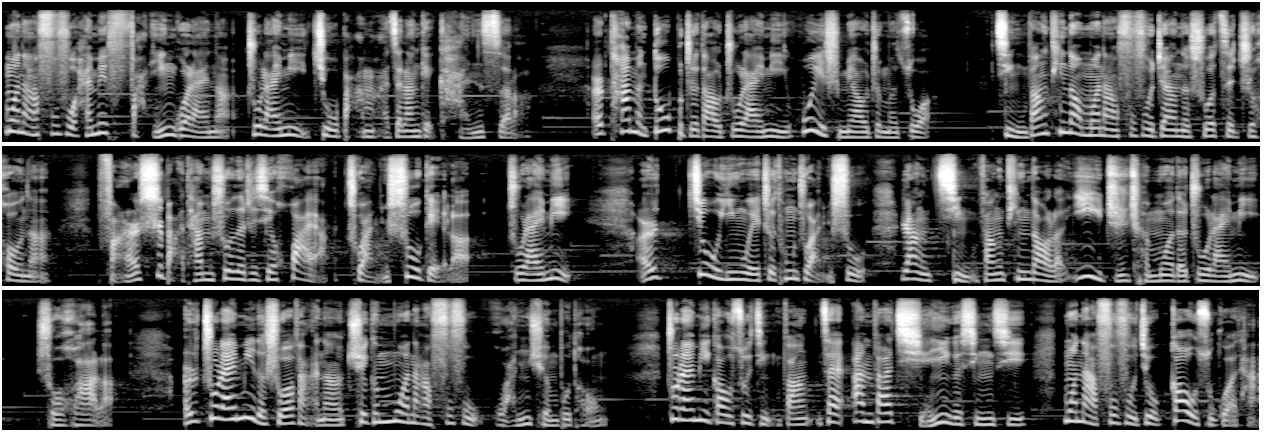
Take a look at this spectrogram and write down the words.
莫娜夫妇还没反应过来呢，朱莱密就把马自兰给砍死了，而他们都不知道朱莱密为什么要这么做。警方听到莫娜夫妇这样的说辞之后呢，反而是把他们说的这些话呀转述给了。朱莱密，而就因为这通转述，让警方听到了一直沉默的朱莱密说话了。而朱莱密的说法呢，却跟莫纳夫妇完全不同。朱莱密告诉警方，在案发前一个星期，莫纳夫妇就告诉过他，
